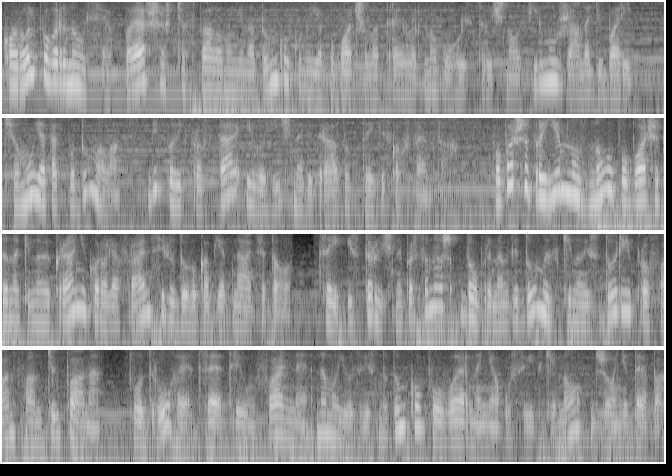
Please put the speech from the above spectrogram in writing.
Король повернувся. Перше, що спало мені на думку, коли я побачила трейлер нового історичного фільму Жана Дюбарі. Чому я так подумала? Відповідь проста і логічна відразу в декількох сенсах. По-перше, приємно знову побачити на кіноекрані короля Франції Людовика XV. Цей історичний персонаж добре нам відомий з кіноісторії про фан-фан тюльпана. По-друге, це тріумфальне, на мою звісну думку, повернення у світ кіно Джоні Деппа.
